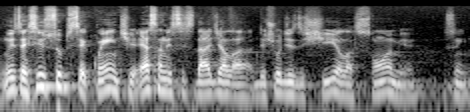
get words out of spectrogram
no exercício subsequente, essa necessidade ela deixou de existir, ela some, sim.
